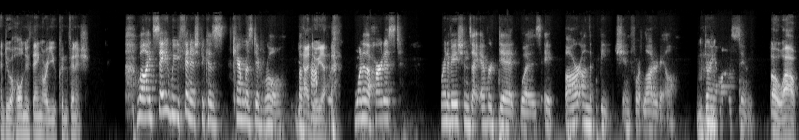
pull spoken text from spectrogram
and do a whole new thing or you couldn't finish? Well, I'd say we finished because cameras did roll. You had to, yeah. One of the hardest renovations I ever did was a bar on the beach in Fort Lauderdale during Mhm. a monsoon. Oh, wow.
